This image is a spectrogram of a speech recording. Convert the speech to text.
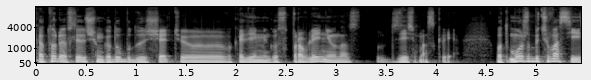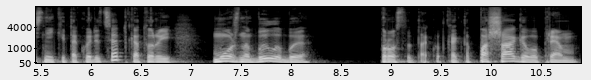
которую я в следующем году буду защищать э, в Академии госуправления у нас тут, здесь, в Москве. Вот, может быть, у вас есть некий такой рецепт, который можно было бы просто так вот как-то пошагово прям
